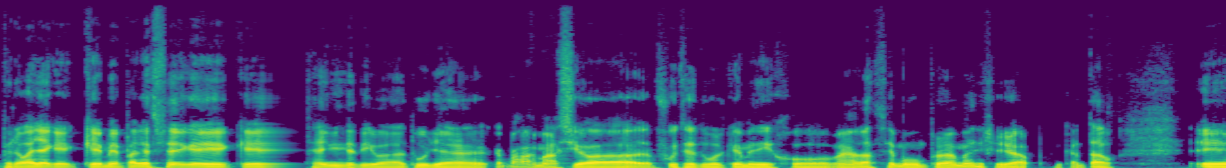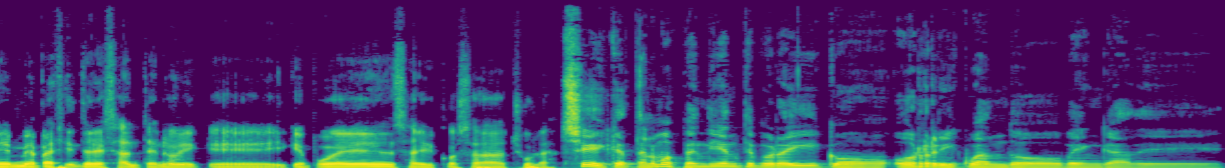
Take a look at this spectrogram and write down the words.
Pero vaya, que, me parece que, esta iniciativa tuya, que además fuiste tú el que me dijo, bueno, hacemos un programa, y dije, ya, pues, encantado. Eh, me parece interesante, ¿no? Y que, y que pueden salir cosas chulas. Sí, que tenemos pendiente por ahí con Orri cuando venga de,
